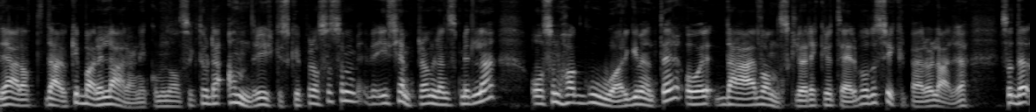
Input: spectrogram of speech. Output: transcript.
det er at det er jo ikke bare lærerne i kommunal sektor, det er andre yrkesgrupper også som kjemper om lønnsmidlene, og som har gode argumenter. Og det er vanskelig å rekruttere både sykepleiere og lærere. Så det,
